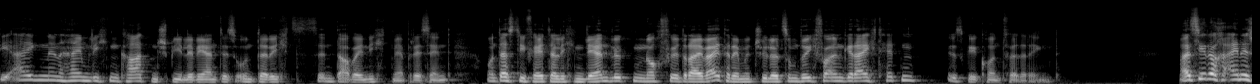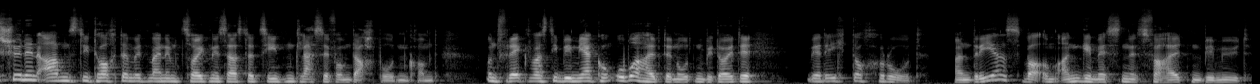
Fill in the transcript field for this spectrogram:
Die eigenen heimlichen Kartenspiele während des Unterrichts sind dabei nicht mehr präsent, und dass die väterlichen Lernlücken noch für drei weitere Mitschüler zum Durchfallen gereicht hätten, ist gekonnt verdrängt. Als jedoch eines schönen Abends die Tochter mit meinem Zeugnis aus der zehnten Klasse vom Dachboden kommt und fragt, was die Bemerkung oberhalb der Noten bedeute, werde ich doch rot. Andreas war um angemessenes Verhalten bemüht.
